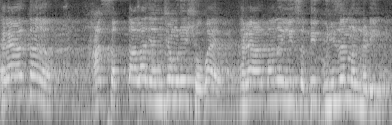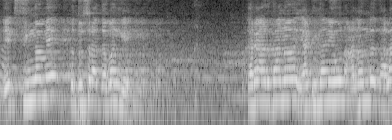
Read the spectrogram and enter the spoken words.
खऱ्या अर्थानं हा सप्ताला ज्यांच्यामुळे शोभा आहे खऱ्या अर्थानं ही सगळी गुणीजन मंडळी एक सिंगम आहे तर दुसरा दबंग आहे. खऱ्या अर्थानं या ठिकाणी येऊन आनंद झाला.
